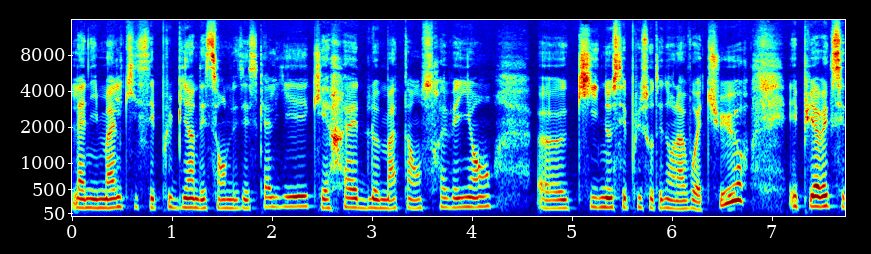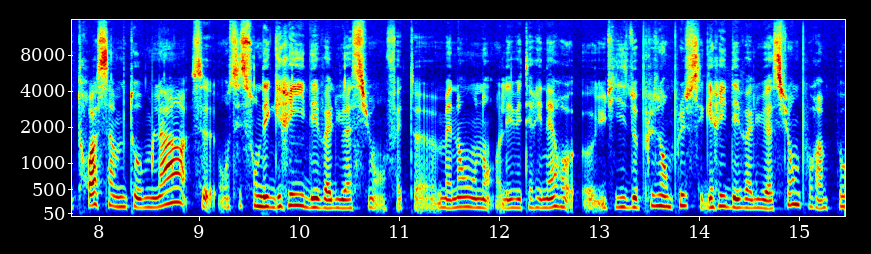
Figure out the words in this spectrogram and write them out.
l'animal qui sait plus bien descendre les escaliers, qui est raide le matin en se réveillant, euh, qui ne sait plus sauter dans la voiture. Et puis avec ces trois symptômes-là, ce sont des grilles d'évaluation en fait. Euh, maintenant, les vétérinaires euh, utilisent de plus en plus ces grilles d'évaluation pour un peu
